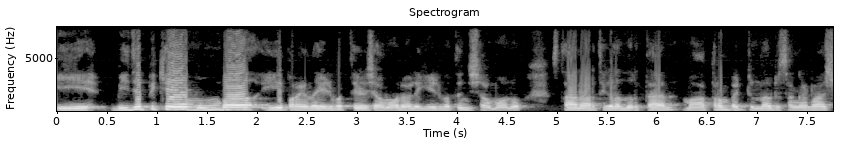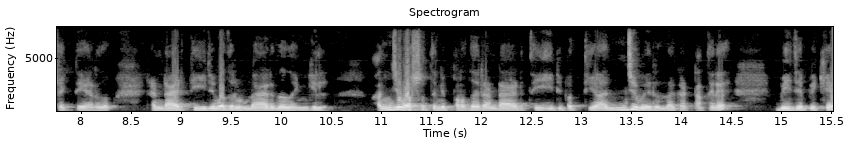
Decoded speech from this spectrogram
ഈ ബി ജെ പിക്ക് മുമ്പ് ഈ പറയുന്ന എഴുപത്തിയേഴ് ശതമാനം അല്ലെങ്കിൽ എഴുപത്തഞ്ച് ശതമാനം സ്ഥാനാർത്ഥികളെ നിർത്താൻ മാത്രം പറ്റുന്ന ഒരു സംഘടനാ ശക്തിയായിരുന്നു രണ്ടായിരത്തി ഇരുപതിൽ ഉണ്ടായിരുന്നതെങ്കിൽ അഞ്ച് വർഷത്തിന് ഇപ്പുറത്ത് രണ്ടായിരത്തി ഇരുപത്തി അഞ്ച് വരുന്ന ഘട്ടത്തിൽ ബി ജെ പിക്ക്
